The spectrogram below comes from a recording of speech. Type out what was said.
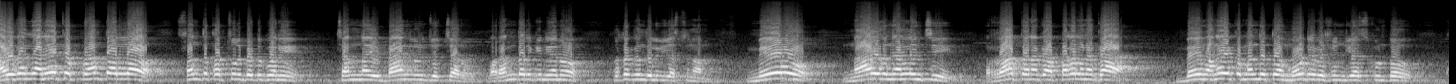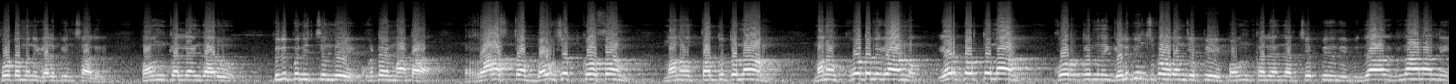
ఆ విధంగా అనేక ప్రాంతాల్లో సొంత ఖర్చులు పెట్టుకొని చెన్నై బెంగళూరు నుంచి వచ్చారు. వారందరికీ నేను కృతజ్ఞతలు తెలియజేస్తున్నాను. మేము నాలుగు నెలల నుంచి రాతనక పగలనక మేము అనేక మందితో మోటివేషన్ చేసుకుంటూ కూటమిని గెలిపించాలి. పవన్ కళ్యాణ్ గారు పిలుపునిచ్చింది ఒకటే మాట రాష్ట్ర భవిష్యత్ కోసం మనం తగ్గుతున్నాం మనం కూటమిగా ఏర్పడుతున్నాం కూటమిని గెలిపించుకోవాలని చెప్పి పవన్ కళ్యాణ్ గారు చెప్పింది విధానాన్ని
